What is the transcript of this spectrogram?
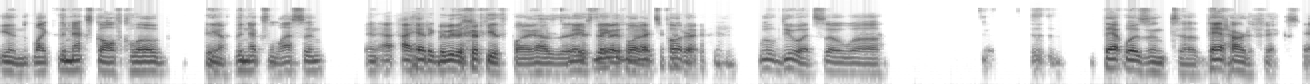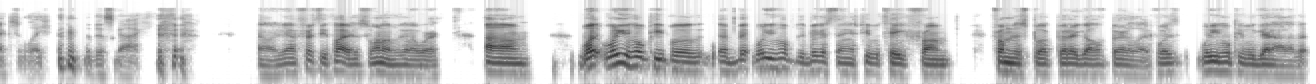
in like the next golf club, you know, the next lesson. And I, I had a. Maybe the fiftieth putter has the. May- it's maybe the putter. next putter. We'll do it. So, uh, that wasn't, uh, that hard to fix, actually, for this guy. Oh, you got fifty players, one of them's gonna work. Um, what, what do you hope people, a bit, what do you hope the biggest thing is people take from, from this book, Better Golf, Better Life? What is, what do you hope people get out of it?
